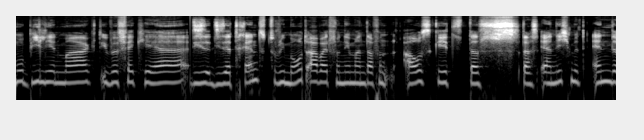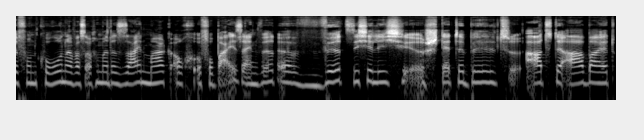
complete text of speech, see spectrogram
Immobilienmarkt, über Verkehr, diese, dieser Trend zur Remote-Arbeit, von dem man davon ausgeht, dass, dass er nicht mit Ende von Corona, was auch immer das sein mag, auch vorbei sein wird, äh, wird sicherlich äh, Städtebild, Art der Arbeit,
